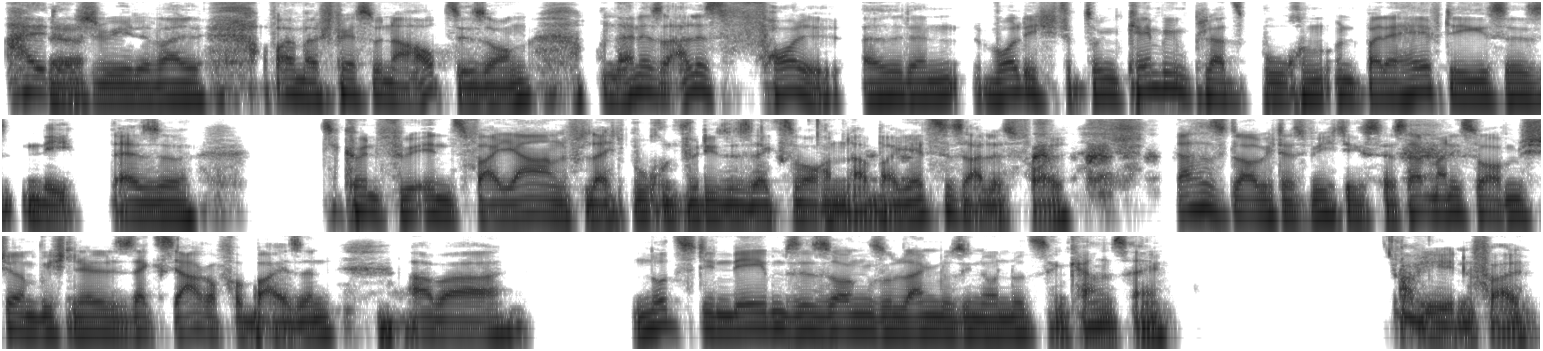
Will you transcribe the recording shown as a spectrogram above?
Alter ja. Schwede, weil auf einmal fährst du in der Hauptsaison und dann ist alles voll. Also dann wollte ich so einen Campingplatz buchen und bei der Hälfte hieß es, nee, also sie können für in zwei Jahren vielleicht buchen für diese sechs Wochen, aber jetzt ist alles voll. Das ist, glaube ich, das Wichtigste. Das hat man nicht so auf dem Schirm, wie schnell sechs Jahre vorbei sind, aber nutzt die Nebensaison, solange du sie noch nutzen kannst, ey. Auf jeden Fall.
